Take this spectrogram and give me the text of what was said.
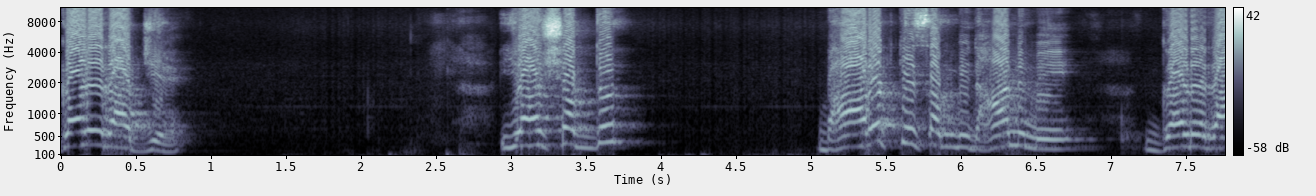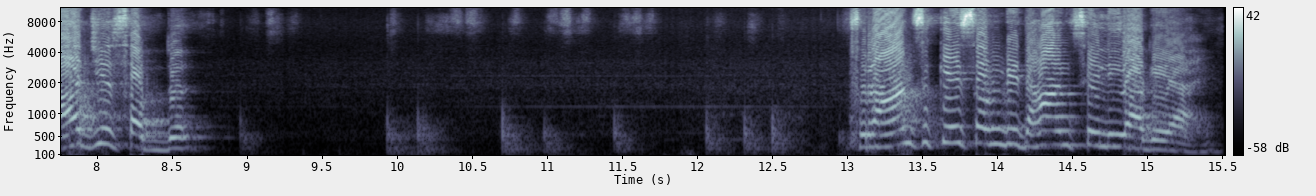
गणराज्य है। यह शब्द भारत के संविधान में गणराज्य शब्द फ्रांस के संविधान से लिया गया है।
